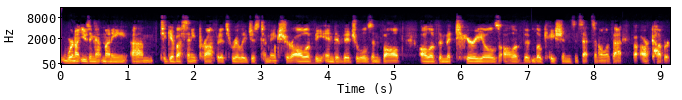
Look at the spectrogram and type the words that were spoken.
we're not using that money um, to give us any profit. It's really just to make sure all of the individuals involved, all of the materials, all of the locations and sets and all of that are covered.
